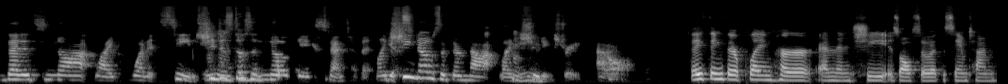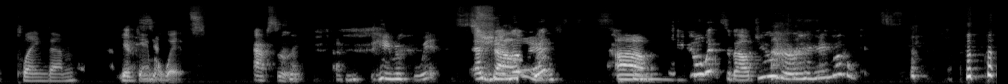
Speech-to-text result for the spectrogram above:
that it's not like what it seems. She just Mhm, doesn't know the extent of it. Like Yes. she knows that they're not like Mhm. shooting straight at all. They think they're playing her, and then she is also at the same time playing them. The Yes. game of wits. absolutely A game of wits. a game of wits Um, you know wits about you during a game of wits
